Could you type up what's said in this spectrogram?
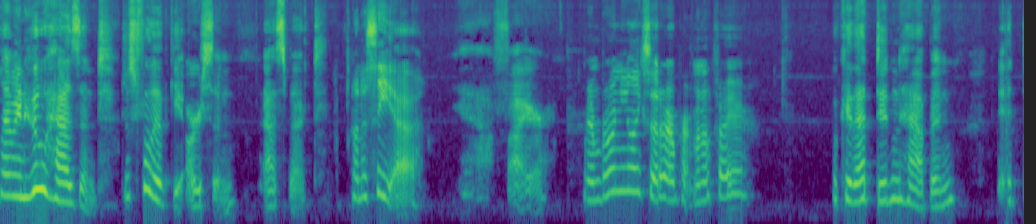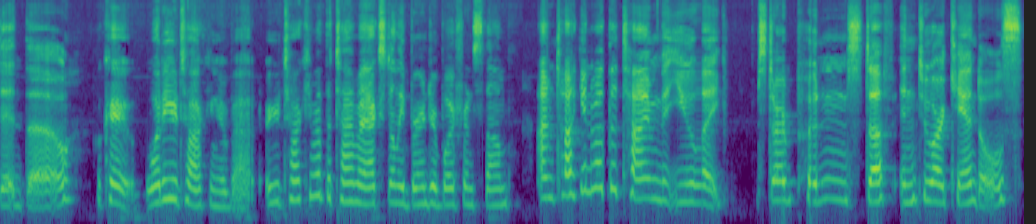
I mean, who hasn't? Just for like the arson aspect. honestly, yeah. Yeah, fire. Remember when you like set our apartment on fire? Okay, that didn't happen. It did though. Okay, what are you talking about? Are you talking about the time I accidentally burned your boyfriend's thumb? I'm talking about the time that you like started putting stuff into our candles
